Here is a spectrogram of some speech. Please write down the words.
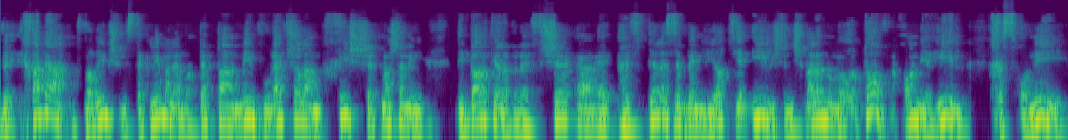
ואחד הדברים שמסתכלים עליהם הרבה פעמים, ואולי אפשר להמחיש את מה שאני דיברתי עליו, על ההבדל הזה בין להיות יעיל, שנשמע לנו מאוד טוב, נכון? יעיל, חסכוני,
